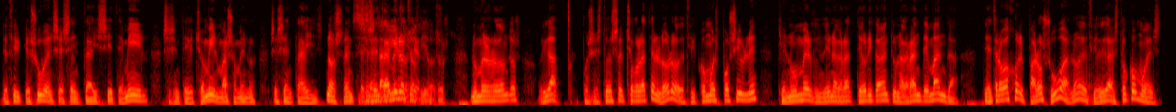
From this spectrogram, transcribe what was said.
decir que suben 67.000, 68.000 más o menos, 60 y- no, 60.800 números redondos. Oiga, pues esto es el chocolate el loro. Es decir, ¿cómo es posible que en un mes donde hay una gran, teóricamente una gran demanda de trabajo, el paro suba? ¿no? Es decir, oiga, ¿esto cómo es?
